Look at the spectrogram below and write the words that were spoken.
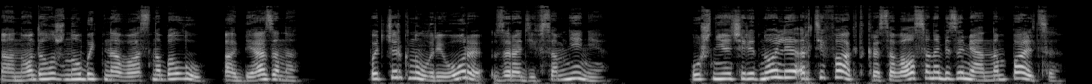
Оно должно быть на вас на балу, обязано, подчеркнул Риоре, зародив сомнение. Уж не очередной ли артефакт красовался на безымянном пальце?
